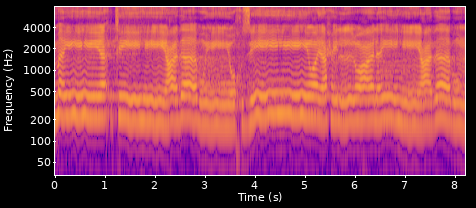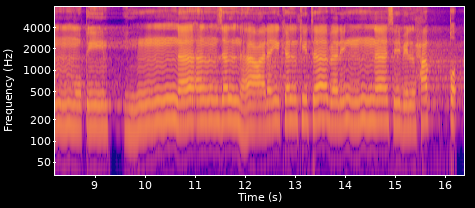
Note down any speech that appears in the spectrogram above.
من يأتيه عذاب يخزيه ويحل عليه عذاب مقيم. إنا أنزلنا عليك الكتاب للناس بالحق.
